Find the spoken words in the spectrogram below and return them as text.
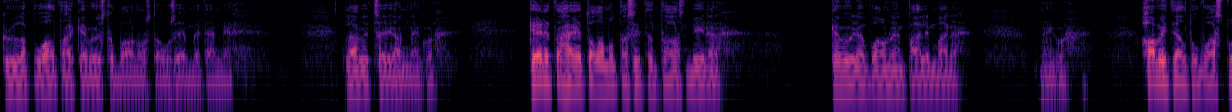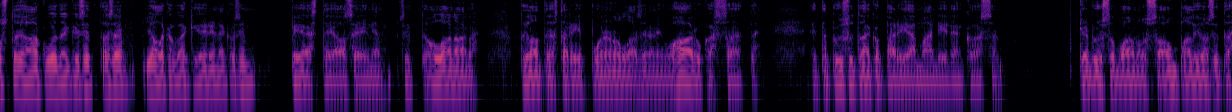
kyllä puhaltaa kevyistä vaunuista useimmiten, niin lävitse ihan niin kuin kertaheitolla, mutta sitten taas niiden kevyiden vaunujen päällimmäinen niin kuin haviteltu vastustaja on kuitenkin sitten se jalkaväki erinäköisin PST-aseen ja sitten ollaan aina tilanteesta riippuen, ollaan siinä niin kuin haarukassa, että, että pystytäänkö pärjäämään niiden kanssa. kevyissä vaunuissa on paljon sitä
